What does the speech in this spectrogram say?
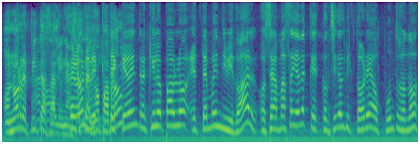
o no repitas pero alineaciones, te, ¿no, Pablo? te queda intranquilo, Pablo, el tema individual. O sea, más allá de que consigas victoria o puntos o no,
